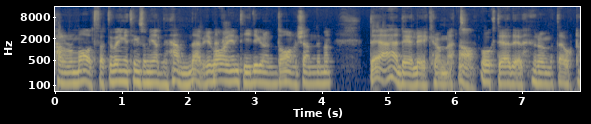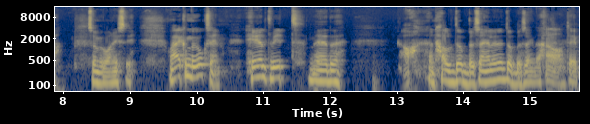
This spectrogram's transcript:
paranormalt för att det var ingenting som egentligen hände. Vi var in tidigare under dagen och kände men det är det lekrummet Ja. och det är det rummet där borta som vi var nyss i. Och här kommer vi också in. Helt vitt med ja, en halv dubbelsäng eller en dubbelsäng där. Ja, typ.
